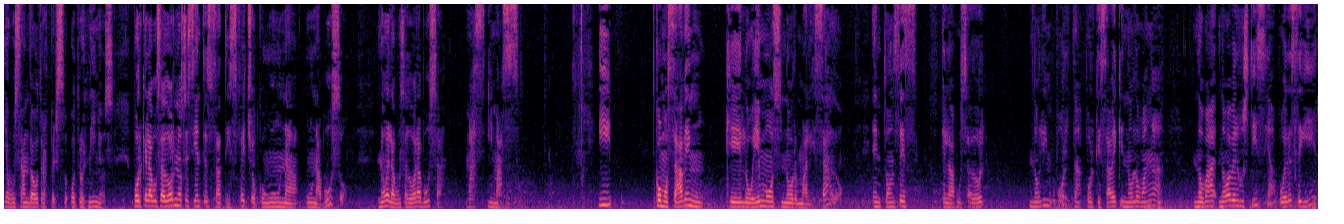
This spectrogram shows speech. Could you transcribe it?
y abusando a otras otros niños, porque el abusador no se siente satisfecho con una, un abuso. No, el abusador abusa más y más. Y como saben que lo hemos normalizado, entonces el abusador no le importa porque sabe que no lo van a, no va, no va a haber justicia, puede seguir.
